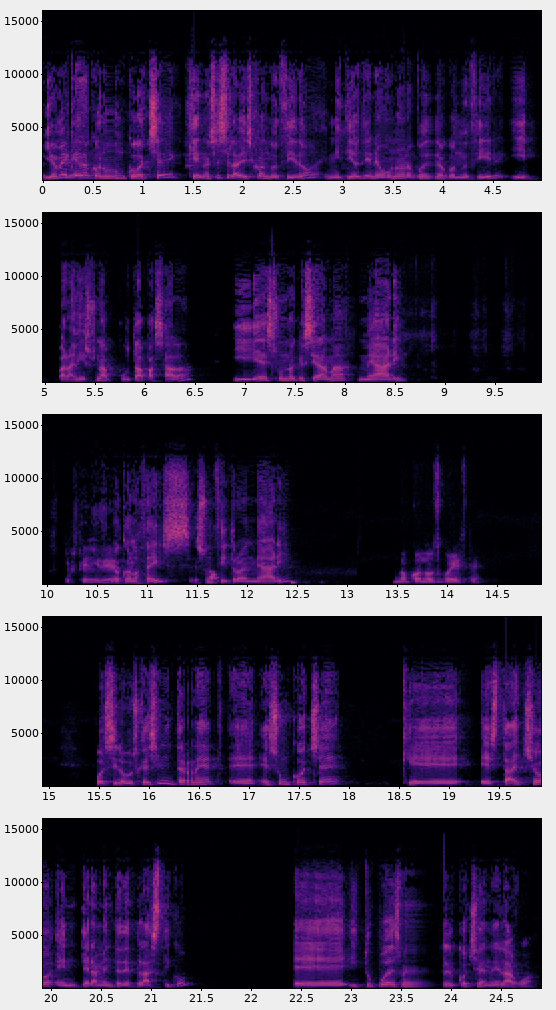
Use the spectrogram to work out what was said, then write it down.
Yo me quedo con un coche que no sé si lo habéis conducido. Mi tío tiene uno, lo he podido conducir y para mí es una puta pasada. Y es uno que se llama Meari. Hostia, ni idea. ¿Lo conocéis? Es un Citroën Meari. No conozco este. Pues si lo busquáis en internet, eh, es un coche que está hecho enteramente de plástico eh, y tú puedes meter el coche en el agua,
